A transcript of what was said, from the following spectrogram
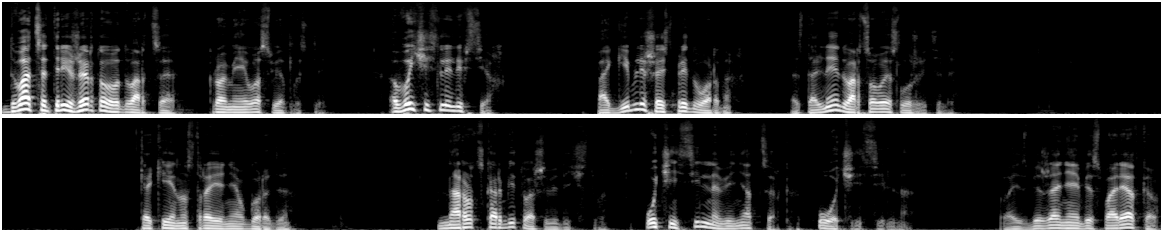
23 жертвы во дворце, кроме его светлости. Вычислили всех. Погибли шесть придворных. Остальные дворцовые служители. Какие настроения в городе? Народ скорбит, Ваше Величество. Очень сильно винят церковь. Очень сильно. Во избежание беспорядков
